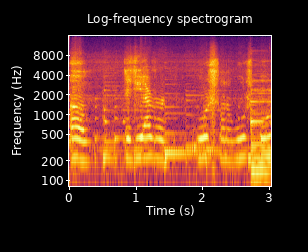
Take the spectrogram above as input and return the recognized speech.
Um, did you ever wash on a washboard?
